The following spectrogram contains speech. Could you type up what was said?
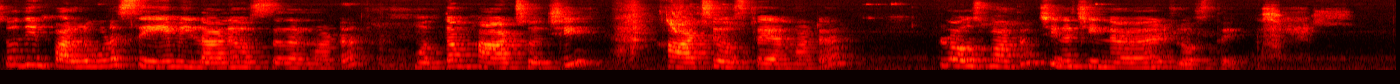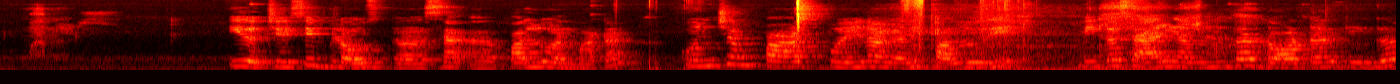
సో దీని పళ్ళు కూడా సేమ్ ఇలానే వస్తుంది అనమాట మొత్తం హార్ట్స్ వచ్చి హార్ట్సే వస్తాయి అన్నమాట బ్లౌజ్ మాత్రం చిన్న చిన్న ఇట్లా వస్తాయి. ఇది వచ్చేసి బ్లౌజ్ పళ్ళు అన్నమాట. కొంచెం పార్ట్ పోయినా కానీ పళ్ళుది. మిగతా శారీ అంతా డాటర్కి ఇంకా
